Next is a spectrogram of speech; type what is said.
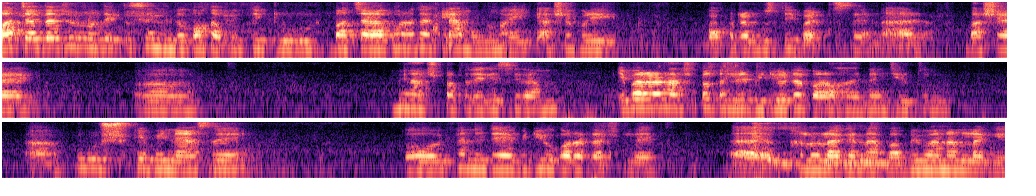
বাচ্চাদের জন্য দেখতেছেন তো কথা বলতে একটু বাচ্চারা ঘরে থাকলে এমন হয়, আশা করি ব্যাপারটা বুঝতেই পারতেছেন। আর বাসায় আমি হাসপাতালে গেছিলাম। এবার আর হাসপাতালের ভিডিওটা করা হয় না যেহেতু পুরুষ কেবিনে আছে। তো এখানে যে ভিডিও করাটা আসলে ভালো লাগে না বা বিমানান লাগে,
